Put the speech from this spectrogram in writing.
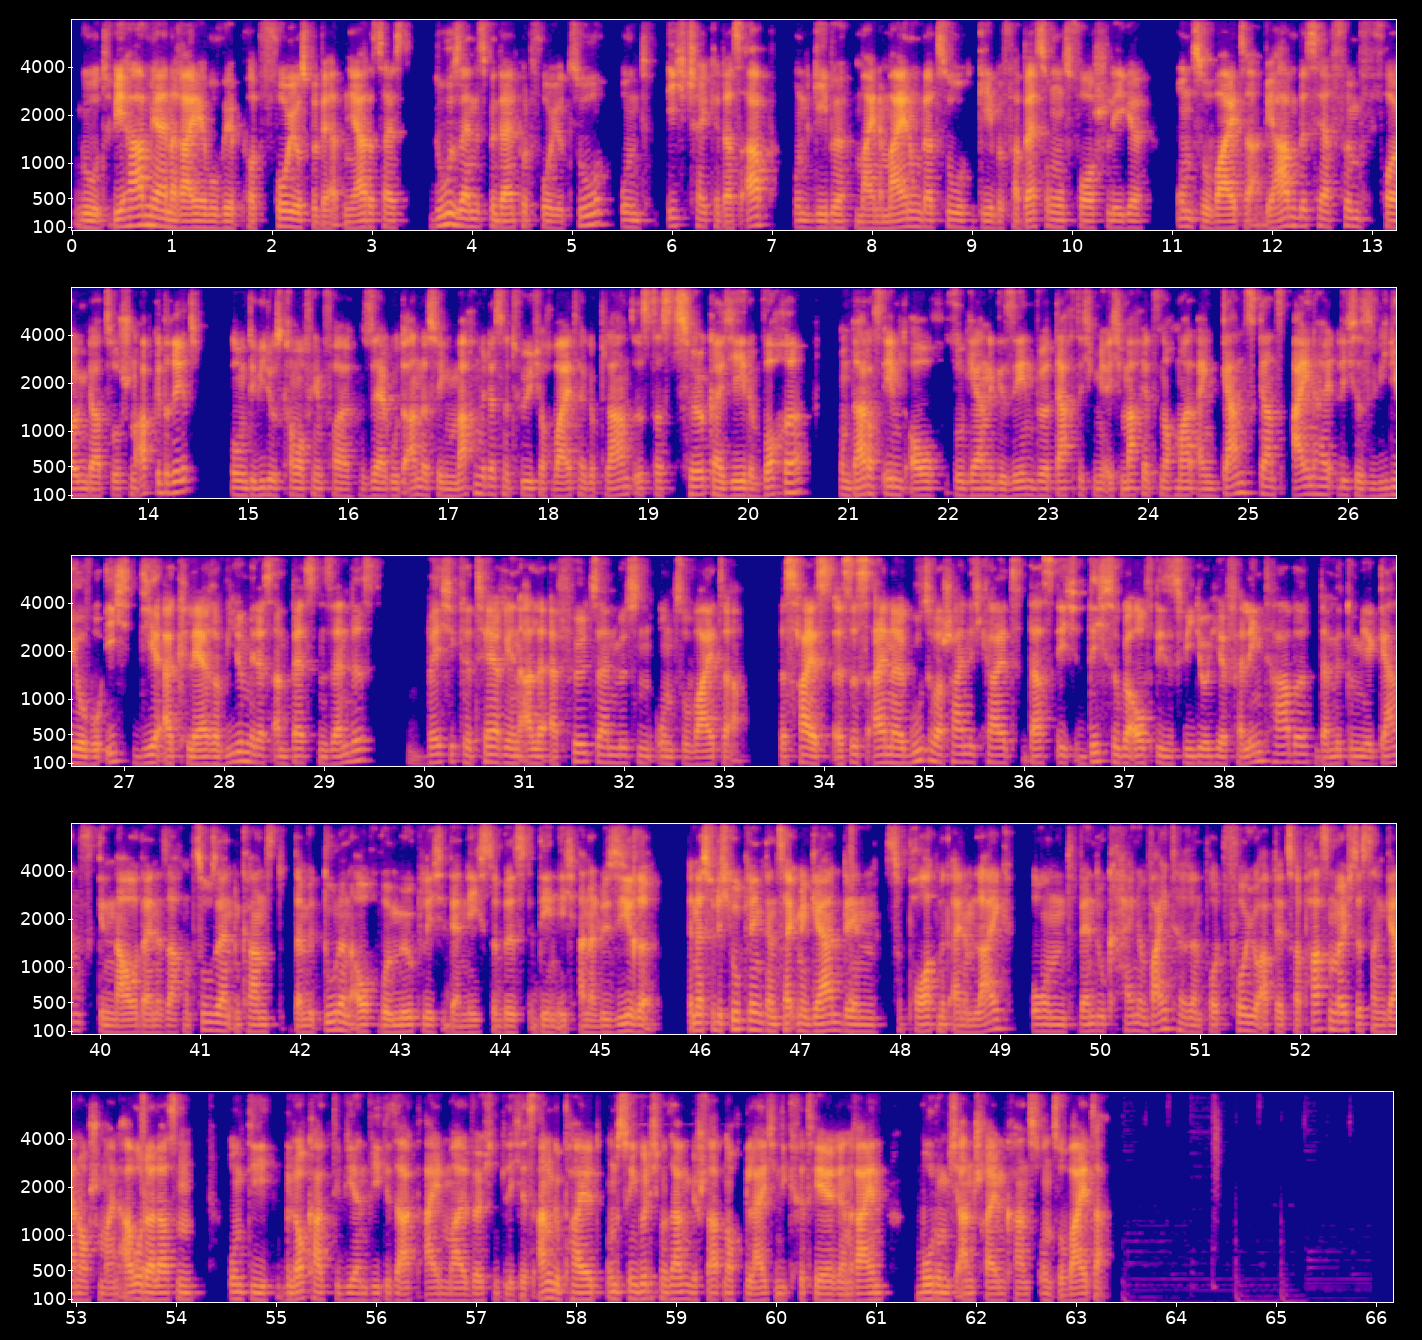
Gut, wir haben ja eine Reihe, wo wir Portfolios bewerten. Ja, das heißt, du sendest mir dein Portfolio zu und ich checke das ab und gebe meine Meinung dazu, gebe Verbesserungsvorschläge und so weiter. Wir haben bisher fünf Folgen dazu schon abgedreht und die Videos kamen auf jeden Fall sehr gut an. Deswegen machen wir das natürlich auch weiter. Geplant ist das circa jede Woche. Und da das eben auch so gerne gesehen wird, dachte ich mir, ich mache jetzt nochmal ein ganz, ganz einheitliches Video, wo ich dir erkläre, wie du mir das am besten sendest welche Kriterien alle erfüllt sein müssen und so weiter. Das heißt, es ist eine gute Wahrscheinlichkeit, dass ich dich sogar auf dieses Video hier verlinkt habe, damit du mir ganz genau deine Sachen zusenden kannst, damit du dann auch womöglich der Nächste bist, den ich analysiere. Wenn das für dich gut klingt, dann zeig mir gern den Support mit einem Like. Und wenn du keine weiteren Portfolio-Updates verpassen möchtest, dann gerne auch schon mal ein Abo da lassen und die Glocke aktivieren. Wie gesagt, einmal wöchentlich ist angepeilt. Und deswegen würde ich mal sagen, wir starten auch gleich in die Kriterien rein, wo du mich anschreiben kannst und so weiter.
